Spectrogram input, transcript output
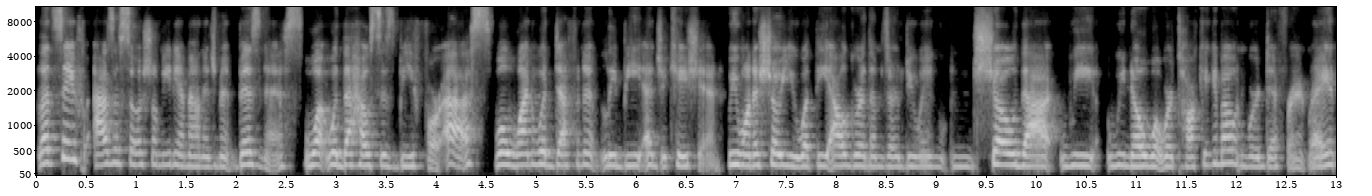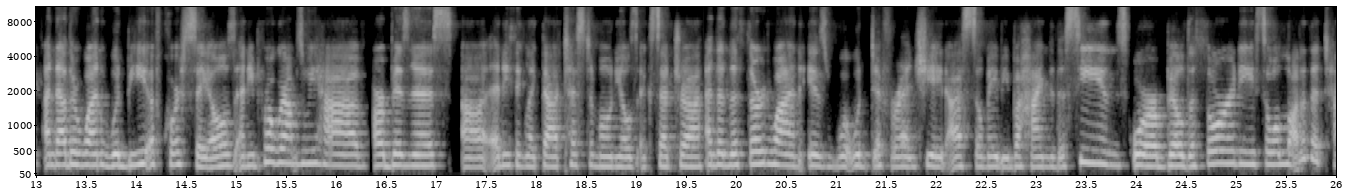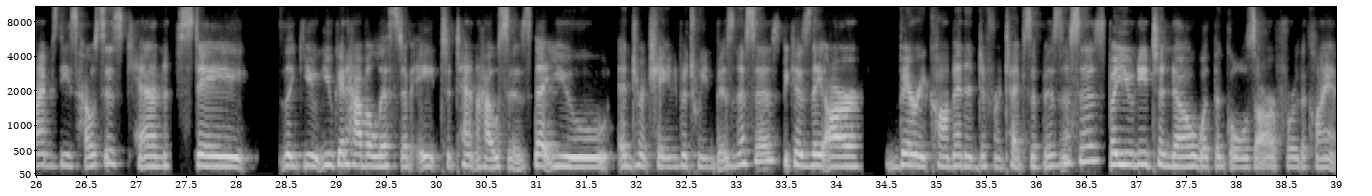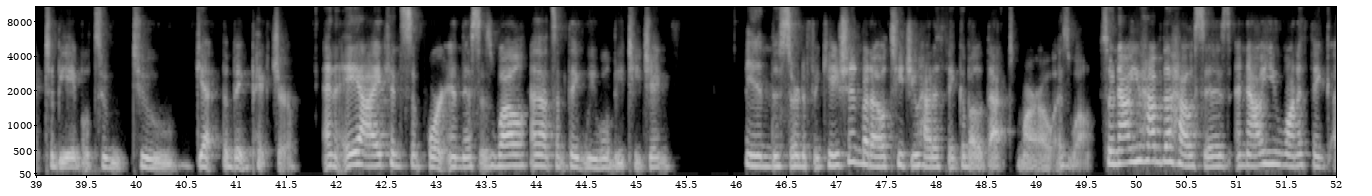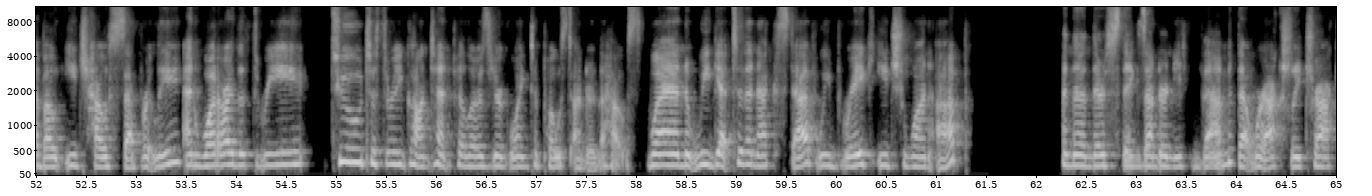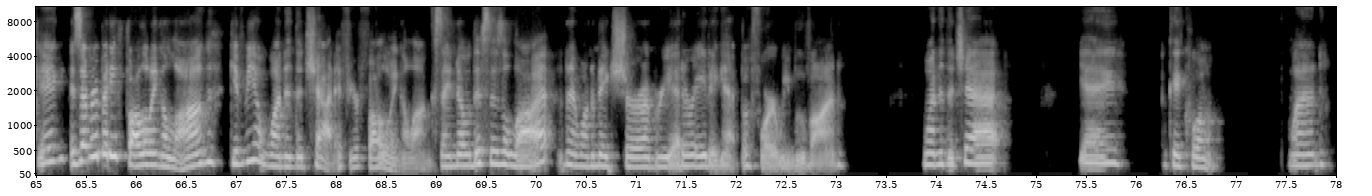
let's say as a social media management business, what would the houses be for us? Well, one would definitely be education. We want to show you what the algorithms are doing and show that we we know what we're talking about and we're different, right? Another one would be, of course, sales, any programs we have, our business, uh, anything like that, testimonials, etc. And then the third one is what would differentiate us. So maybe behind the scenes or build authority. So a lot of the times these houses can stay like you you can have a list of 8 to 10 houses that you interchange between businesses because they are very common in different types of businesses but you need to know what the goals are for the client to be able to to get the big picture and AI can support in this as well and that's something we will be teaching in the certification, but I'll teach you how to think about that tomorrow as well. So now you have the houses, and now you want to think about each house separately and what are the three two to three content pillars you're going to post under the house. When we get to the next step, we break each one up. And then there's things underneath them that we're actually tracking. Is everybody following along? Give me a one in the chat if you're following along, because I know this is a lot and I want to make sure I'm reiterating it before we move on. One in the chat. Yay. Okay, cool. One,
